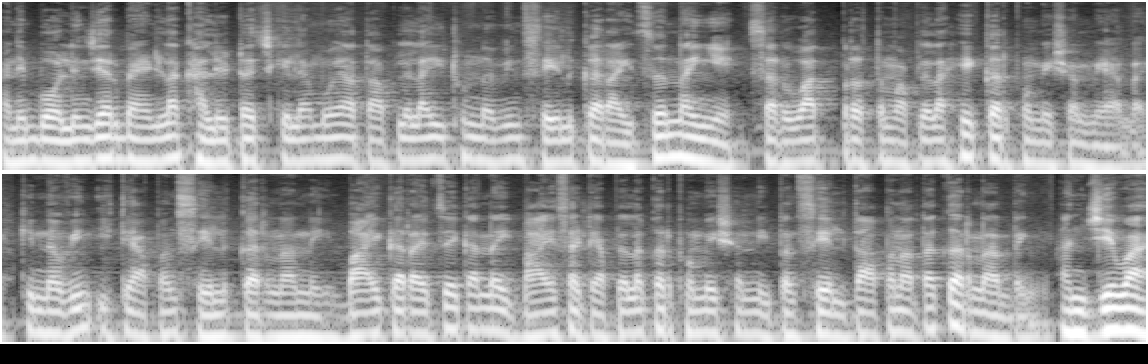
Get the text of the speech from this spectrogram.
आणि बॉलिंजर बँडला खाली टच केल्यामुळे आता आपल्याला इथून नवीन सेल करायचं नाहीये. सर्वात प्रथम आपल्याला हे कन्फर्मेशन मिळालंय की नवीन इथे आपण सेल करणार नाही. बाय करायचंय का नाही? बायसाठी आपल्याला कन्फर्मेशन नाही. पण सेल तर आपण आता करणार नाही. आहे आणि जेव्हा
